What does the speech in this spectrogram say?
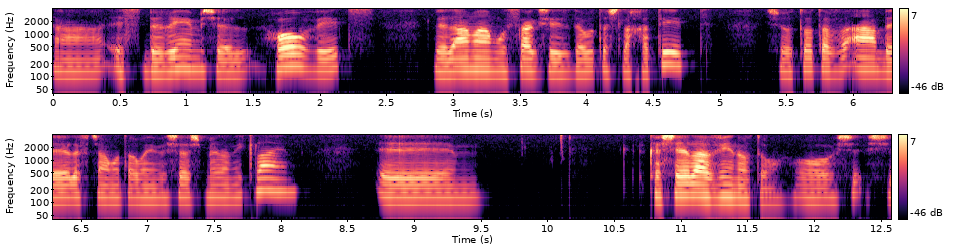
ההסברים של הורוביץ ללמה המושג של הזדהות השלכתית, שאותו טבעה ב-1946 מלאני קליין, אמ, קשה להבין אותו, או ש- ש-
